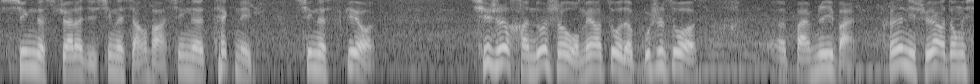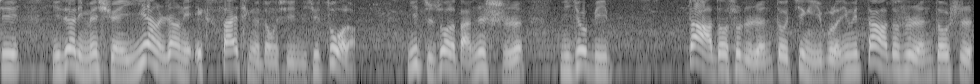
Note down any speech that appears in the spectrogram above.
新的 strategy、新的想法、新的 technique、新的 skill？其实很多时候我们要做的不是做呃百分之一百，可能你学到的东西，你在里面选一样让你 exciting 的东西，你去做了。你只做了百分之十，你就比大多数的人都进一步了。因为大多数人都是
